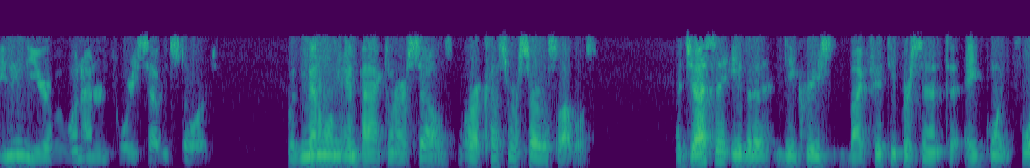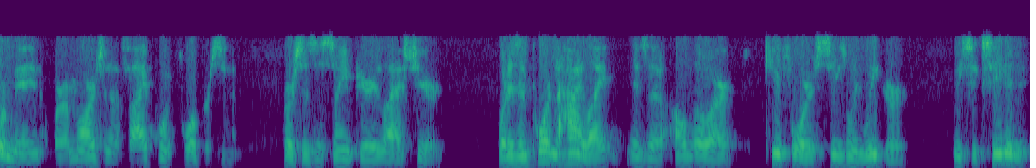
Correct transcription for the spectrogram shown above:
ending the year with 147 stores, with minimum impact on our sales or our customer service levels. Adjusted EBITDA decreased by 50% to 8.4 million, or a margin of 5.4% versus the same period last year. What is important to highlight is that although our Q4 is seasonally weaker, we succeeded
